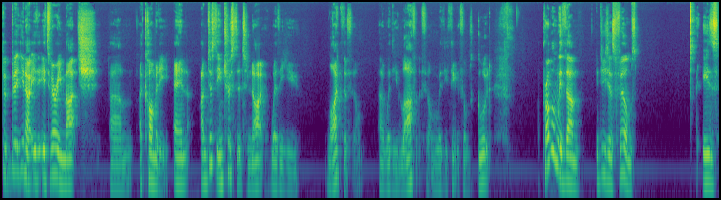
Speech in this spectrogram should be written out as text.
but but you know, it, it's very much um, a comedy, and I'm just interested to know whether you like the film, uh, whether you laugh at the film, whether you think the film's good. The problem with um, indigenous films is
